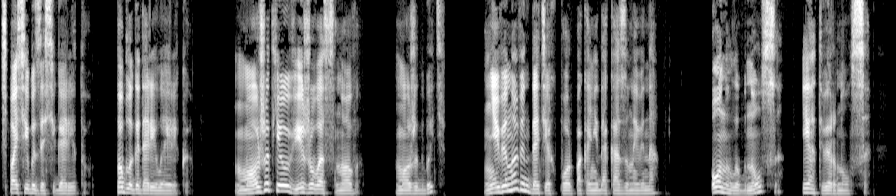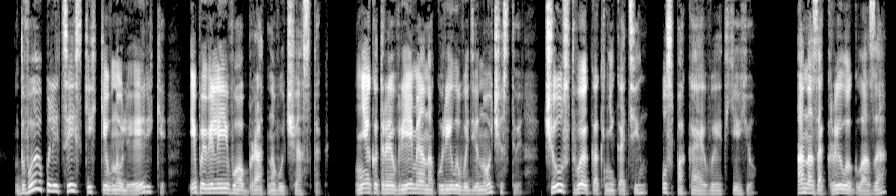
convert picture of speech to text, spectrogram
Спасибо за сигарету», — поблагодарила Эрика. «Может, я увижу вас снова. Может быть. Не виновен до тех пор, пока не доказана вина». Он улыбнулся и отвернулся. Двое полицейских кивнули Эрике и повели его обратно в участок. Некоторое время она курила в одиночестве, чувствуя, как никотин успокаивает ее. Она закрыла глаза,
